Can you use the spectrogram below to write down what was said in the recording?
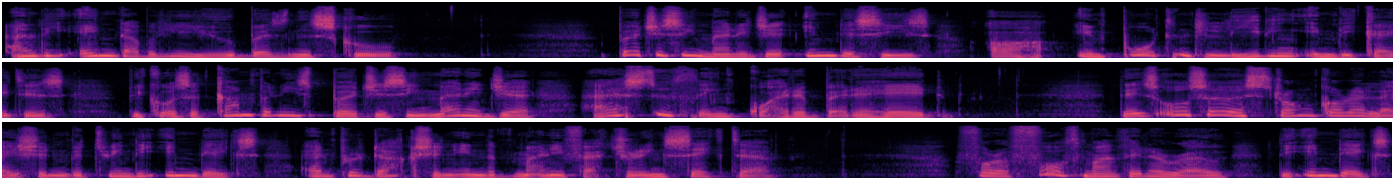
and the NWU Business School. Purchasing manager indices are important leading indicators because a company's purchasing manager has to think quite a bit ahead. There's also a strong correlation between the index and production in the manufacturing sector. For a fourth month in a row, the index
